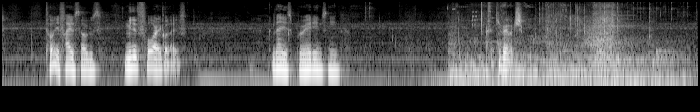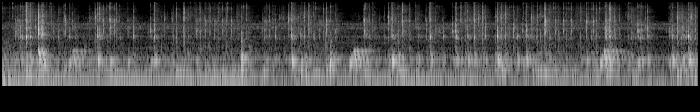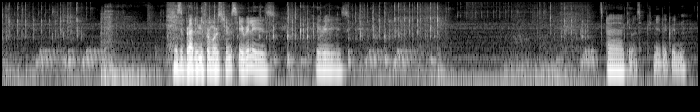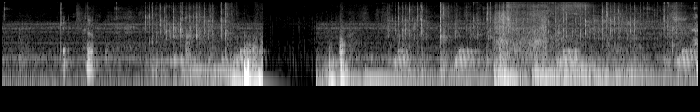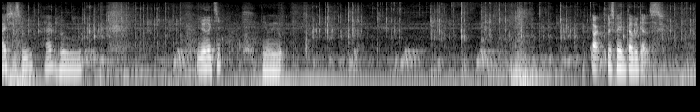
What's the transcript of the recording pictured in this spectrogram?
25 subs. Minute 4 I go live. That is pretty insane. Thank you very much. He's bribing me for more streams. He really is. He really is. Uh, okay, one sec. Maybe I could. Okay, hello. Hi Shisu. Hello. Yo Nocti. Yo yo. Alright, let's play double guess.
